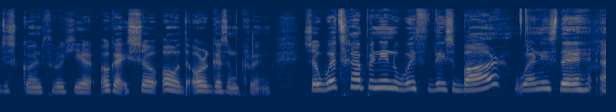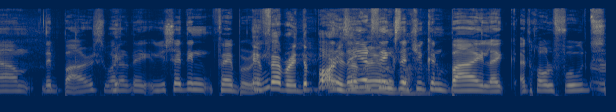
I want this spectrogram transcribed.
just going through here. Okay, so oh the orgasm cream. So what's happening with this bar? When is the um the bars? When are they? You said in February. in february the bar and is they available are things that you can buy like at Whole Foods.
